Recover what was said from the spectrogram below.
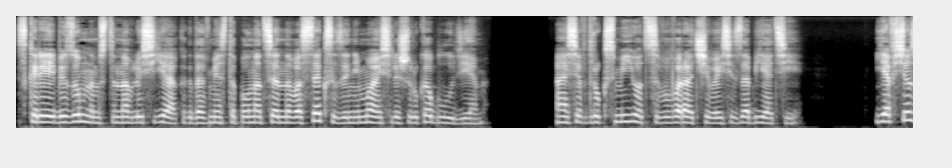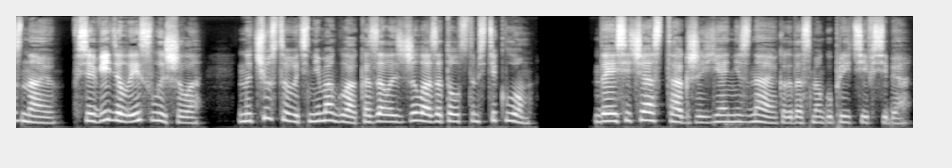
Скорее безумным становлюсь я, когда вместо полноценного секса занимаюсь лишь рукоблудием. Ася вдруг смеется, выворачиваясь из объятий. Я все знаю, все видела и слышала, но чувствовать не могла, казалось, жила за толстым стеклом. Да и сейчас так же, я не знаю, когда смогу прийти в себя.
